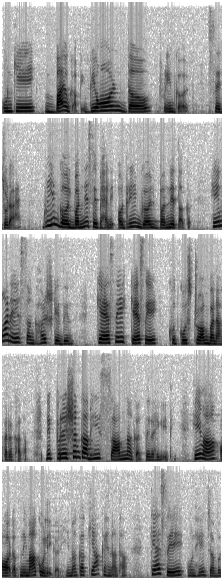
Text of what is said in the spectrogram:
उनके biography beyond the dream girl से जुड़ा है। ड्रीम गर्ल बनने से पहले और ड्रीम गर्ल बनने तक हेमा ने संघर्ष के दिन कैसे कैसे खुद को स्ट्रांग बनाकर रखा था। डिप्रेशन का भी सामना करते रह गई थी। हेमा और अपनी माँ को लेकर हेमा का क्या कहना था? कैसे उन्हें जब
